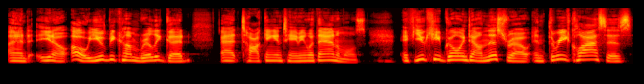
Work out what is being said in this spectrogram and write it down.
And, you know, oh, you've become really good at talking and taming with animals. If you keep going down this route in three classes,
